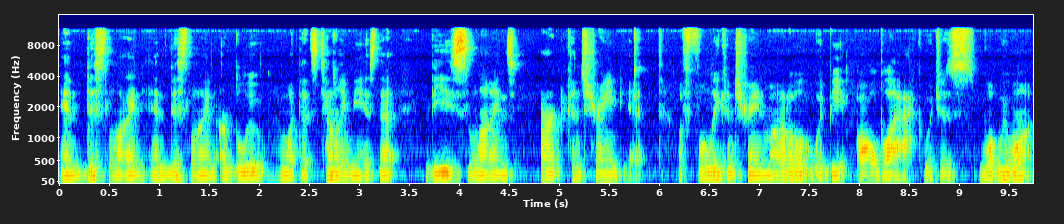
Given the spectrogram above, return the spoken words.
and this line and this line are blue. And what that's telling me is that these lines aren't constrained yet. A fully constrained model would be all black, which is what we want.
